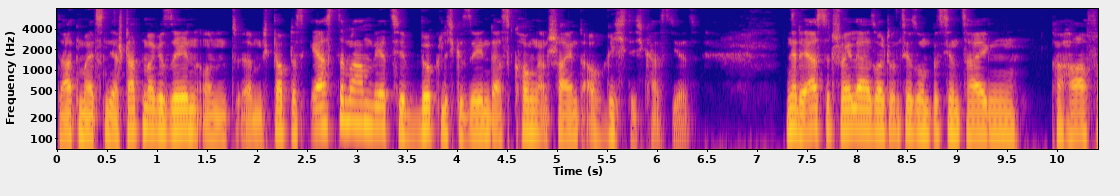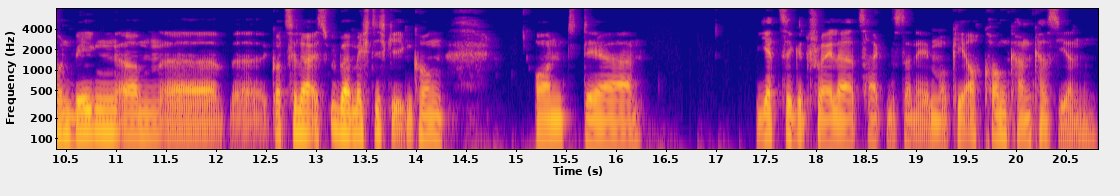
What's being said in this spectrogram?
Da hatten wir jetzt in der Stadt mal gesehen und ähm, ich glaube, das erste Mal haben wir jetzt hier wirklich gesehen, dass Kong anscheinend auch richtig kassiert. Ja, der erste Trailer sollte uns ja so ein bisschen zeigen, haha, von wegen, ähm, äh, äh Godzilla ist übermächtig gegen Kong. Und der jetzige Trailer zeigt uns dann eben, okay, auch Kong kann kassieren.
